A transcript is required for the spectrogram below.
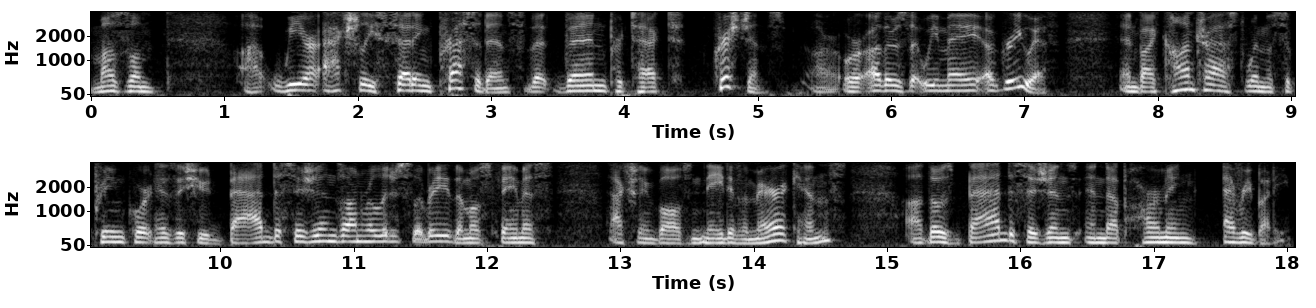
Muslim, uh, we are actually setting precedents that then protect Christians or, or, others that we may agree with. And by contrast, when the Supreme Court has issued bad decisions on religious liberty, the most famous actually involves Native Americans, uh, those bad decisions end up harming everybody.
